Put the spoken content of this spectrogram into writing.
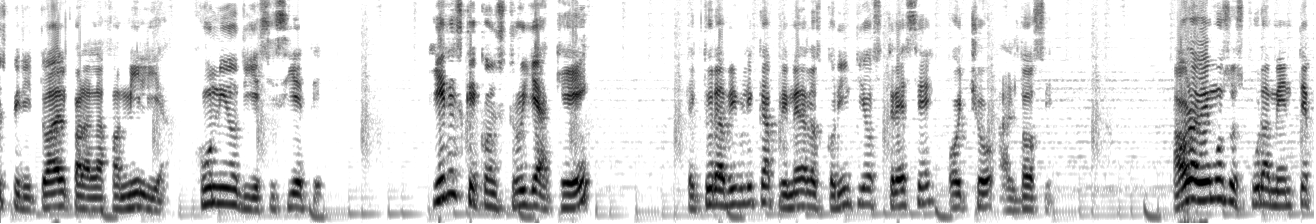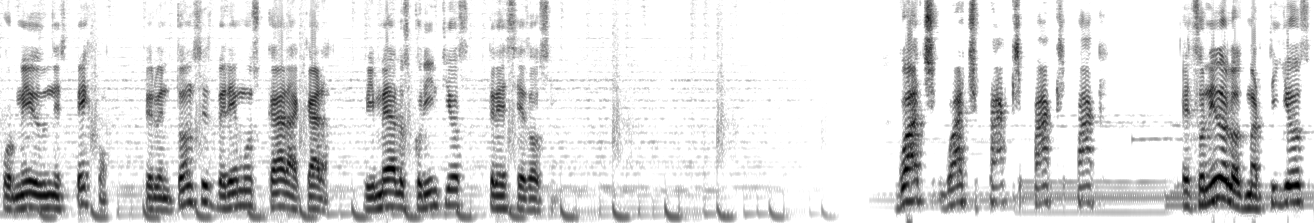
espiritual para la familia, junio 17. ¿Quieres que construya qué? Lectura bíblica, 1 Corintios 13, 8 al 12. Ahora vemos oscuramente por medio de un espejo, pero entonces veremos cara a cara. 1 Corintios 13, 12. Watch, watch, pack, pack, pack. El sonido de los martillos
